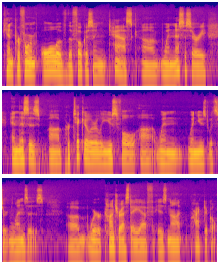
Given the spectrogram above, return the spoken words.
can perform all of the focusing task um, when necessary, and this is uh, particularly useful uh, when when used with certain lenses, um, where contrast AF is not practical.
